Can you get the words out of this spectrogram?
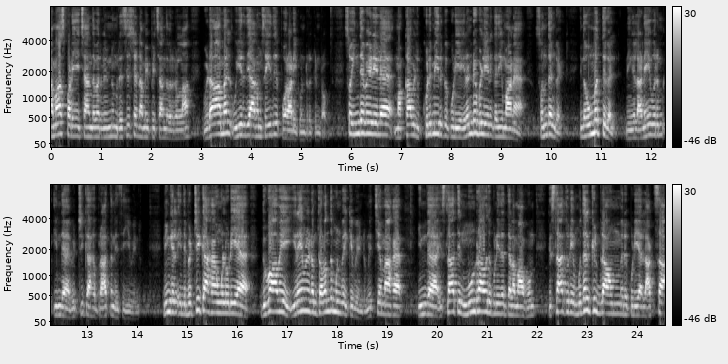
ஹமாஸ் படையை சார்ந்தவர்கள் இன்னும் ரெசிஸ்டன்ட் அமைப்பை சார்ந்தவர்கள்லாம் விடாமல் உயிர் தியாகம் செய்து போராடி கொண்டிருக்கின்றோம். ஸோ இந்த வேளையில் மக்காவில் குழுமி இருக்கக்கூடிய இரண்டு பில்லியனுக்கு அதிகமான சொந்தங்கள் இந்த உம்மத்துகள் நீங்கள் அனைவரும் இந்த வெற்றிக்காக பிரார்த்தனை செய்ய வேண்டும். நீங்கள் இந்த வெற்றிக்காக உங்களுடைய துபாவை இறைவனிடம் தொடர்ந்து முன்வைக்க வேண்டும். நிச்சயமாக இந்த இஸ்லாத்தின் மூன்றாவது புனித தலமாகவும் இஸ்லாத்துடைய முதல் கிப்லாவும் இருக்கக்கூடிய லக்ஸா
